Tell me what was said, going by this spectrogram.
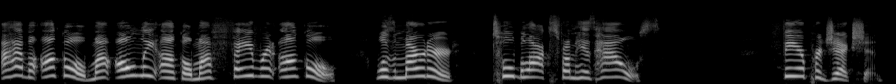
I have an uncle, my only uncle, my favorite uncle, was murdered two blocks from his house. Fear projection.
